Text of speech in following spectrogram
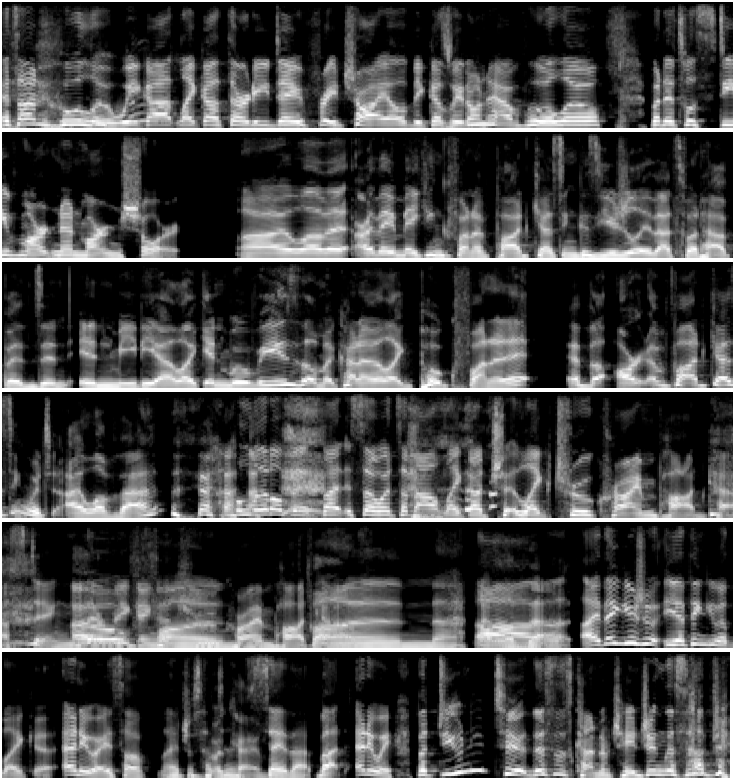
It's on Hulu. we got like a 30 day free trial because we don't have Hulu, but it's with Steve Martin and Martin Short. I love it. Are they making fun of podcasting? Because usually that's what happens in in media, like in movies, they'll kind of like poke fun at it the art of podcasting, which I love that. a little bit, but so it's about like a tr- like true crime podcasting. They're Oh, making fun. a true crime podcast. Fun. I love Uh, that. I think you should. I think you would like it. Anyway, so I just had Okay. to say that. But anyway, but do you need to? This is kind of changing the subject.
